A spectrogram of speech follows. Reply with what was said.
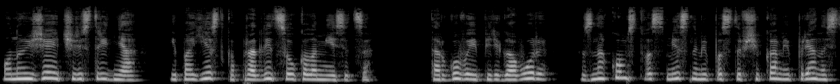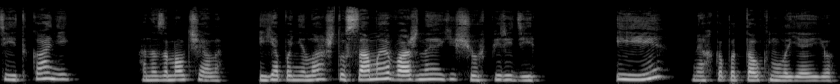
Он уезжает через три дня, и поездка продлится около месяца. Торговые переговоры, знакомство с местными поставщиками пряностей и тканей — она замолчала, и я поняла, что самое важное еще впереди. «И?» — мягко подтолкнула я ее.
